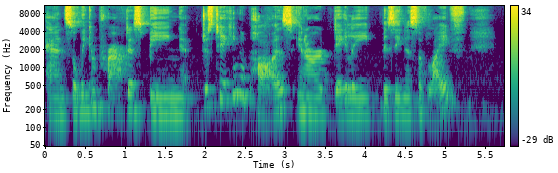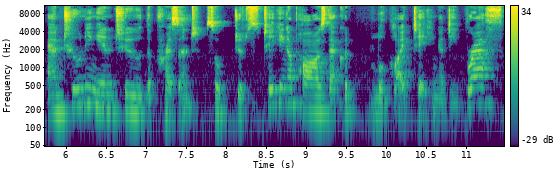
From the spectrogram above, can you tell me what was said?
And so we can practice being just taking a pause in our daily busyness of life and tuning into the present. So just taking a pause that could look like taking a deep breath.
